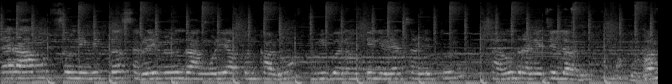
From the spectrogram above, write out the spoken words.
त्या राम उत्सव निमित्त सगळे मिळून रांगोळी आपण काढू. मी बनवते निळ्या चाळीतून छाळून रव्याचे लाडू.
